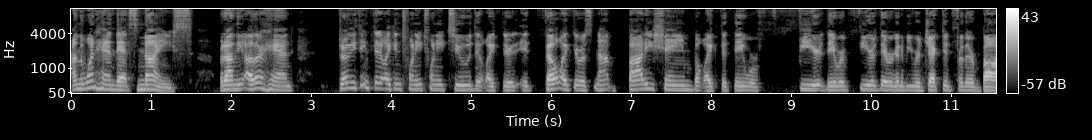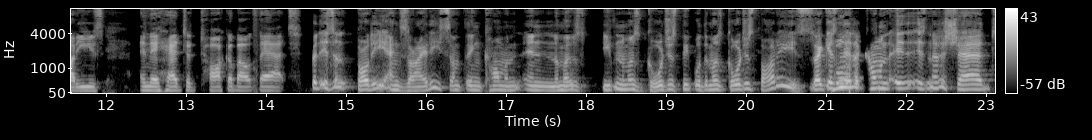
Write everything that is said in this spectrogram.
on the one hand, that's nice, but on the other hand, don't you think that like in 2022 that like there it felt like there was not body shame, but like that they were feared they were feared they were going to be rejected for their bodies and they had to talk about that. But isn't body anxiety something common in the most even the most gorgeous people with the most gorgeous bodies? Like isn't well, it a common isn't it a shared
